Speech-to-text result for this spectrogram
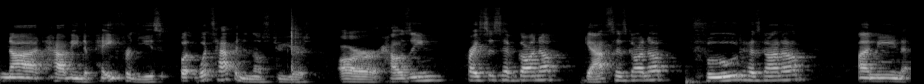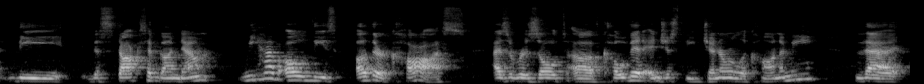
not having to pay for these. But what's happened in those two years? Our housing prices have gone up, gas has gone up, food has gone up. I mean, the the stocks have gone down. We have all of these other costs as a result of COVID and just the general economy that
